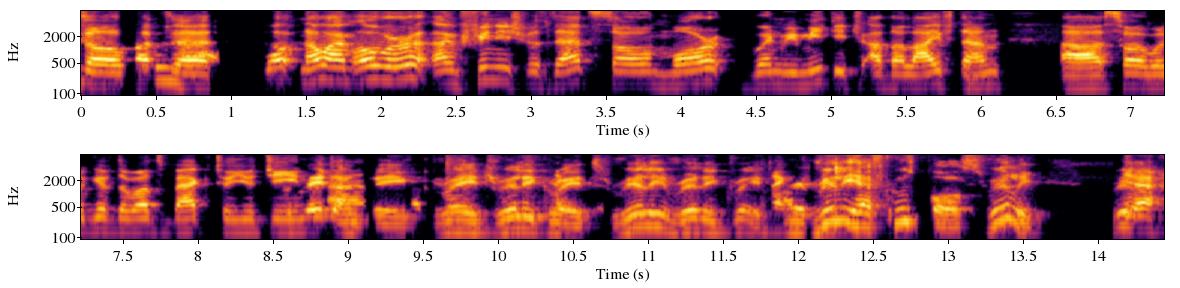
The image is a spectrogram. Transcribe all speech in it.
So, but uh, well, now I'm over. I'm finished with that. So more when we meet each other live, then uh, so I will give the words back to Eugene. Great, Andre. Great, really great. Really, really great. I really have goosebumps. Really. really. Yeah,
